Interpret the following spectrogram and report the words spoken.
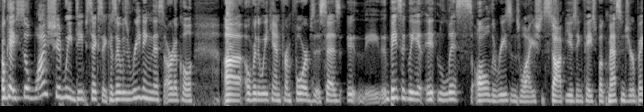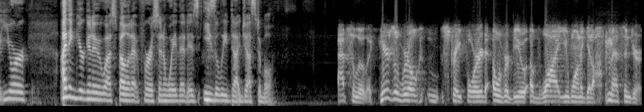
Okay, so why should we deep six it? Because I was reading this article uh, over the weekend from Forbes that says it, basically it, it, lists all the reasons why you should stop using Facebook Messenger, but you're, I think you're going to uh, spell it out for us in a way that is easily digestible. Absolutely. Here's a real straightforward overview of why you want to get off Messenger.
